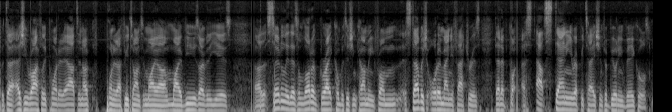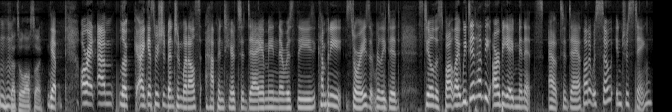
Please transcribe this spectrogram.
but uh, as you rightfully pointed out, and I've pointed out a few times in my uh, my views over the years, uh, that certainly there's a lot of great competition coming from established auto manufacturers that have got an outstanding reputation for building vehicles. Mm-hmm. That's all I'll say. Yep. All right. Um, look, I guess we should mention what else happened here today. I mean, there was the company stories that really did steal the spotlight. We did have the RBA minutes out today. I thought it was so interesting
